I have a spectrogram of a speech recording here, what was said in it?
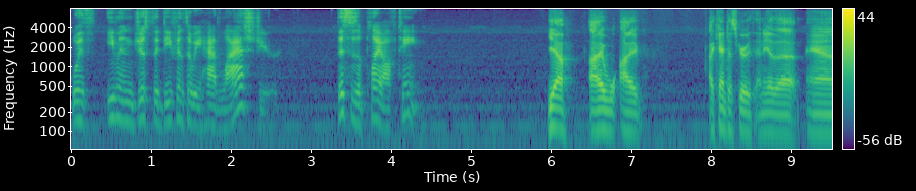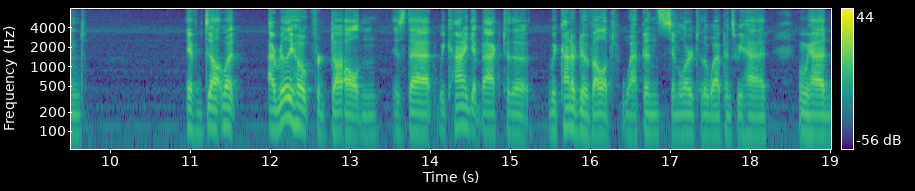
with even just the defense that we had last year, this is a playoff team. Yeah, I I I can't disagree with any of that. And if what I really hope for Dalton is that we kind of get back to the we kind of developed weapons similar to the weapons we had when we had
